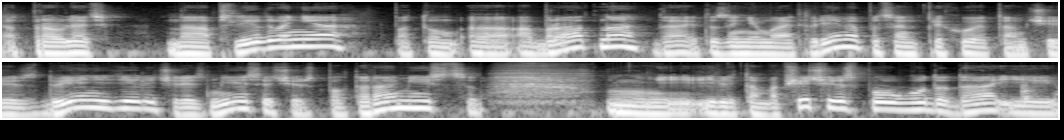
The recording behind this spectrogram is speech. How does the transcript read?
Отправлять на обследование, потом э, обратно, да, это занимает время, пациент приходит там через две недели, через месяц, через полтора месяца или там вообще через полгода, да, и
